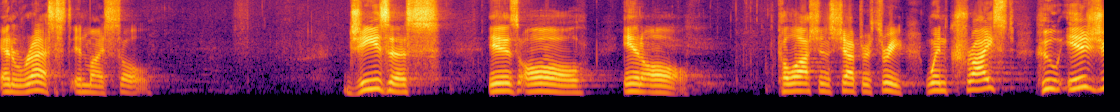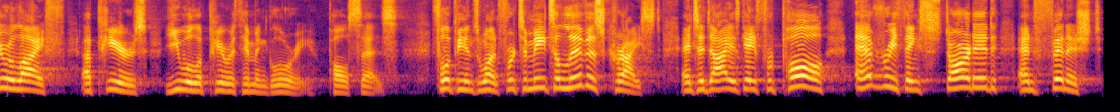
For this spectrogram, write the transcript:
and rest in my soul. Jesus is all in all. Colossians chapter 3. When Christ, who is your life, appears, you will appear with him in glory, Paul says. Philippians 1 For to me to live is Christ, and to die is gain. For Paul, everything started and finished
